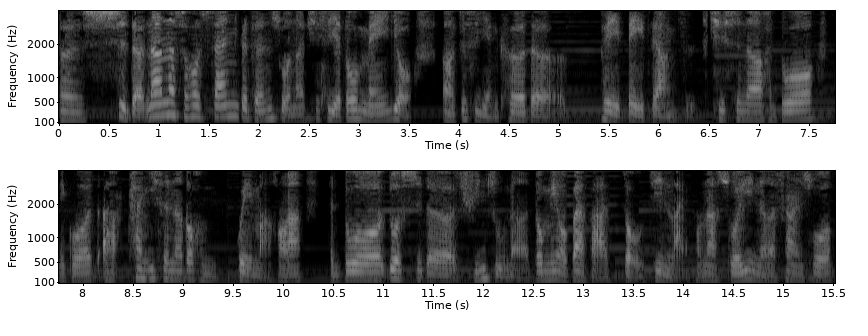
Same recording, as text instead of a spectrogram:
呃，是的，那那时候三个诊所呢，其实也都没有呃，就是眼科的。可以被这样子，其实呢，很多美国啊看医生呢都很贵嘛，哈，很多弱势的群组呢都没有办法走进来，那所以呢，上人说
